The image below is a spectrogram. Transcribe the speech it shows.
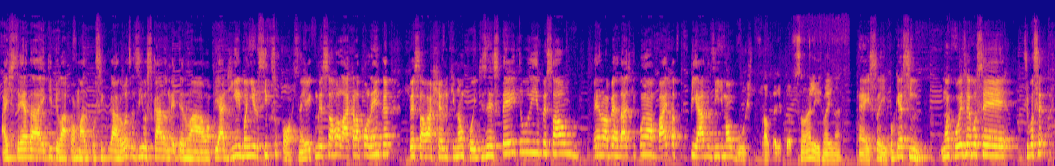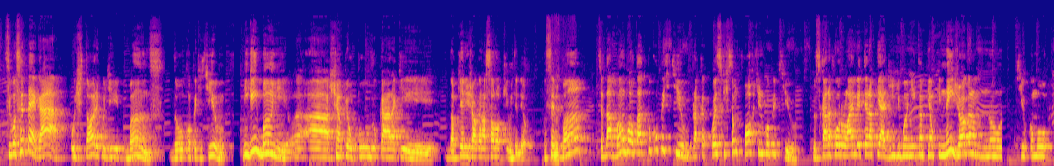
A estreia da equipe lá formada por cinco garotas e os caras meteram lá uma piadinha e baniram cinco suportes, né? E aí começou a rolar aquela polêmica, o pessoal achando que não foi desrespeito e o pessoal vendo a verdade que foi uma baita piadazinha de mau gosto. Falta de profissionalismo aí, né? É isso aí, porque assim, uma coisa é você. Se você, se você pegar o histórico de bans do competitivo, ninguém bane a Champion Pool do cara que. do que ele joga na solo kill, entendeu? Você uhum. ban, você dá ban voltado pro competitivo, para coisas que estão fortes no competitivo. Os caras foram lá e meteram a piadinha de banir campeão que nem joga no competitivo, como uh,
